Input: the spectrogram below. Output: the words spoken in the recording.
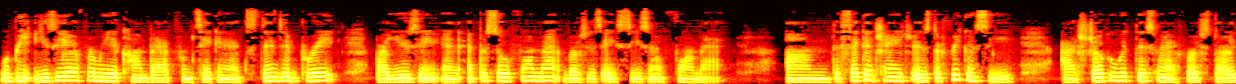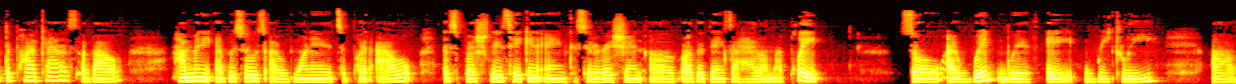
would be easier for me to come back from taking an extended break by using an episode format versus a season format. Um, the second change is the frequency. I struggled with this when I first started the podcast about how many episodes I wanted to put out, especially taking in consideration of other things I had on my plate. So I went with a weekly uh,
